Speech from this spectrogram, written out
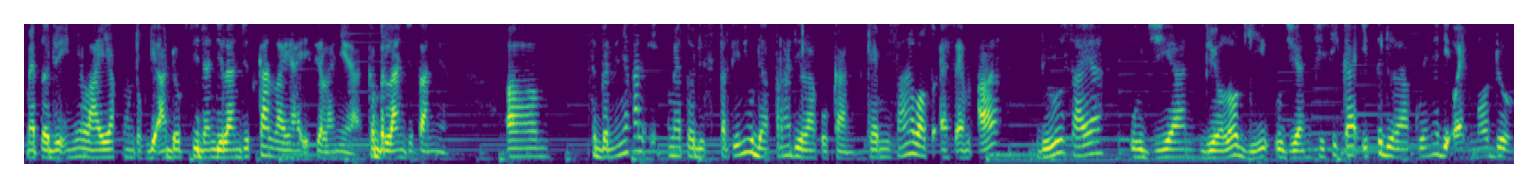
metode ini layak untuk diadopsi dan dilanjutkan lah ya istilahnya, keberlanjutannya. Um, Sebenarnya kan metode seperti ini udah pernah dilakukan. Kayak misalnya waktu SMA, dulu saya ujian biologi, ujian fisika itu dilakuinnya di Edmodo.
